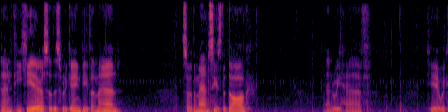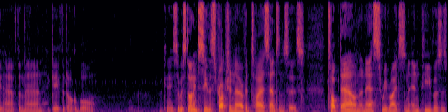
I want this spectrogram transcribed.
an NP here, so this would again be the man. So the man sees the dog, and we have here we could have the man gave the dog a ball. Okay, so we're starting to see the structure now of entire sentences top down, an S rewrites as an NP versus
